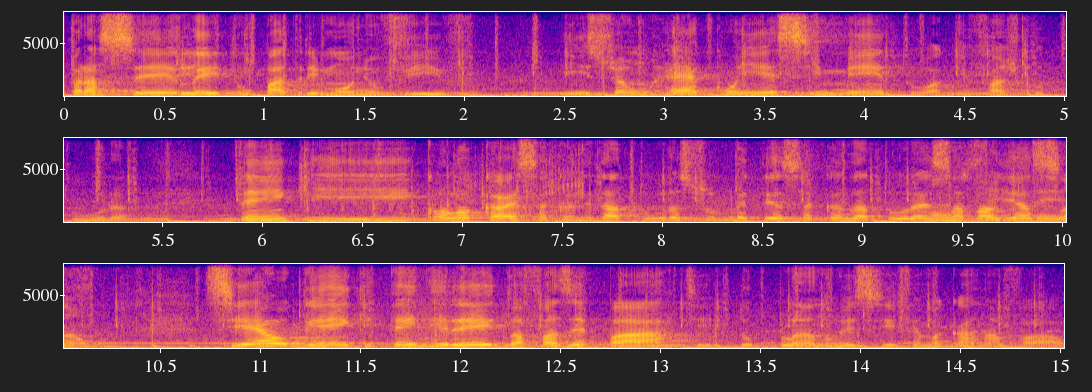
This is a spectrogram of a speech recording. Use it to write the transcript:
para ser eleito um patrimônio vivo, isso é um reconhecimento a quem faz cultura, tem que ir colocar essa candidatura, submeter essa candidatura a Com essa avaliação. certeza. Se é alguém que tem direito a fazer parte do plano Recife Ema Carnaval,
